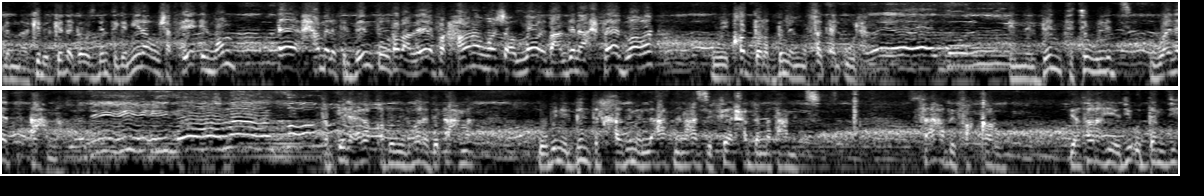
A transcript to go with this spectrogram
لما كبر كده اتجوز بنت جميلة ومش عارف إيه. المهم آه حملت البنت وطبعا هي فرحانة وما شاء الله يبقى عندنا أحفاد و ويقدر ربنا المفاجأة الأولى. إن البنت تولد ولد أعمى. طب إيه العلاقة بين الولد الاعمى وبين البنت الخادمة اللي قعدنا نعذب فيها لحد ما اتعمت فقعدوا يفكروا يا ترى هي دي قدام دي؟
